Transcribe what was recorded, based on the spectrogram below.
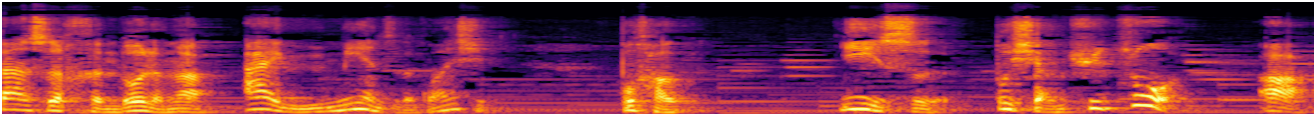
但是很多人啊，碍于面子的关系，不好意思。不想去做啊，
